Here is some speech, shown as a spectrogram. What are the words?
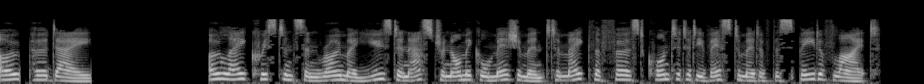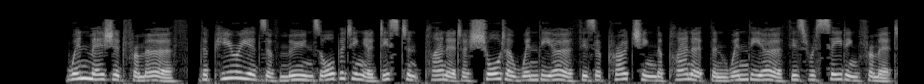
o per day. Ole Christensen Romer used an astronomical measurement to make the first quantitative estimate of the speed of light. When measured from Earth, the periods of moons orbiting a distant planet are shorter when the Earth is approaching the planet than when the Earth is receding from it.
